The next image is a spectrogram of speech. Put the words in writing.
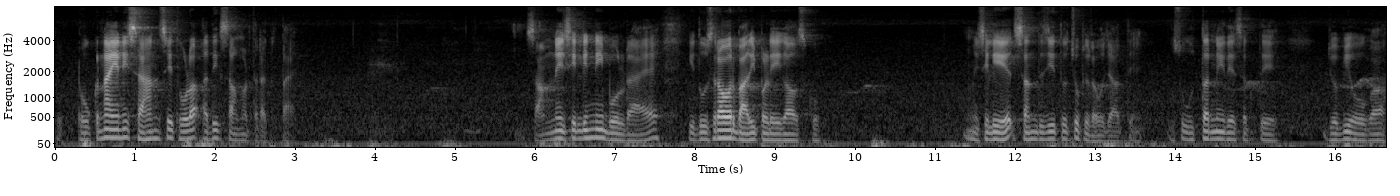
तो टोकना यानी सहन से थोड़ा अधिक सामर्थ्य रखता है। सामने इसीलिए नहीं बोल रहा है कि दूसरा और भारी पड़ेगा उसको। इसलिए संत जी तो चुप रह जाते हैं। उसको उत्तर नहीं दे सकते। जो भी होगा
